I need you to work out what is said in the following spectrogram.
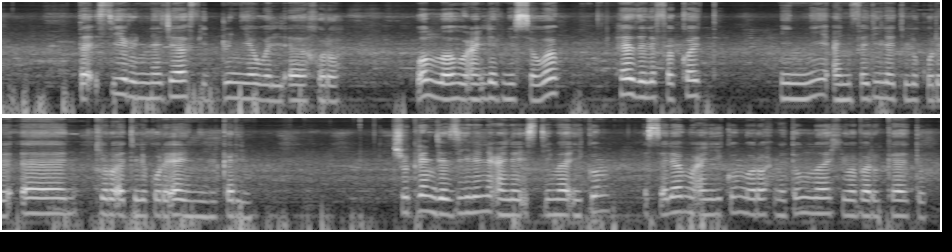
تأثير النجاح في الدنيا والآخرة. والله أعلم بالصواب هذا فقط مني عن فضيلة القرآن قراءة القرآن الكريم. شكرا جزيلا على استماعكم. السلام عليكم ورحمة الله وبركاته.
